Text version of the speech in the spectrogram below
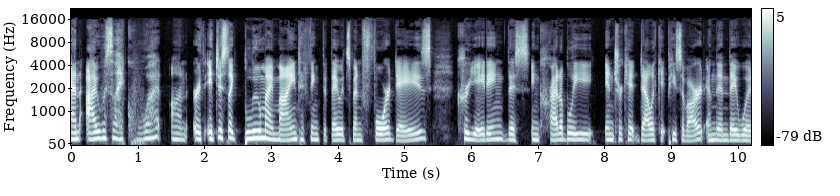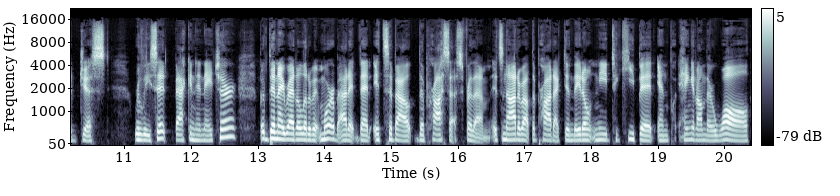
And I was like, what on earth? It just like blew my mind to think that they would spend four days creating this incredibly intricate, delicate piece of art. And then they would just release it back into nature. But then I read a little bit more about it that it's about the process for them. It's not about the product and they don't need to keep it and put, hang it on their wall.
